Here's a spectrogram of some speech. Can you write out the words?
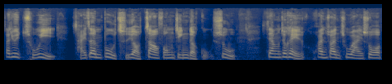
再去除以财政部持有兆丰金的股数。这样就可以换算出来说，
